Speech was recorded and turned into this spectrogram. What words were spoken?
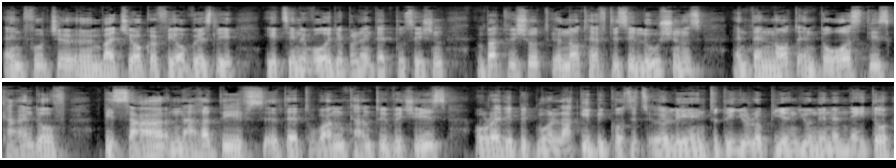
and ge um, by geography. Obviously, it's unavoidable in that position, but we should not have these illusions and then not endorse this kind of bizarre narratives uh, that one country which is already a bit more lucky because it's early into the European Union and NATO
